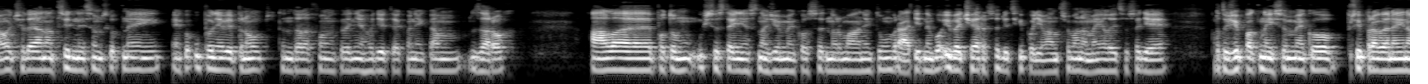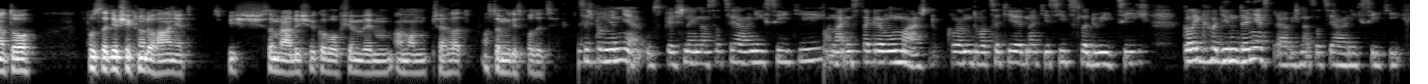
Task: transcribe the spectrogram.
Jo, čili já na tři dny jsem schopný jako úplně vypnout ten telefon, klidně hodit jako někam za roh ale potom už se stejně snažím jako se normálně k tomu vrátit, nebo i večer se vždycky podívám třeba na maily, co se děje, protože pak nejsem jako připravený na to v podstatě všechno dohánět. Spíš jsem rád, když jako o všem vím a mám přehled a jsem k dispozici. Jsi poměrně úspěšný na sociálních sítích. Na Instagramu máš kolem 21 tisíc sledujících. Kolik hodin denně strávíš na sociálních sítích?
